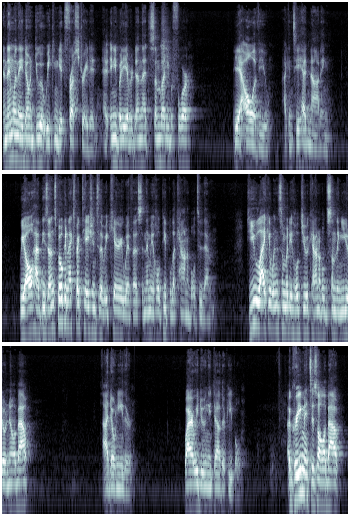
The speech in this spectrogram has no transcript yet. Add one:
And then when they don't do it, we can get frustrated. Anybody ever done that to somebody before? Yeah, all of you. I can see head nodding. We all have these unspoken expectations that we carry with us, and then we hold people accountable to them. Do you like it when somebody holds you accountable to something you don't know about? I don't either. Why are we doing it to other people? Agreement is all about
